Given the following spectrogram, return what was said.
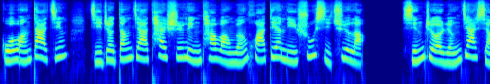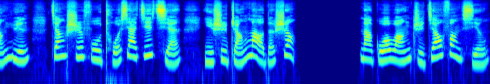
国王大惊，急着当驾太师领他往文华殿里梳洗去了。行者仍驾祥云，将师傅驮下阶前，已是长老的圣。那国王只交放行。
